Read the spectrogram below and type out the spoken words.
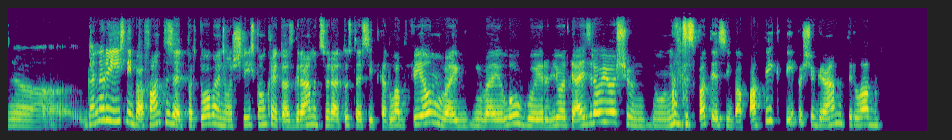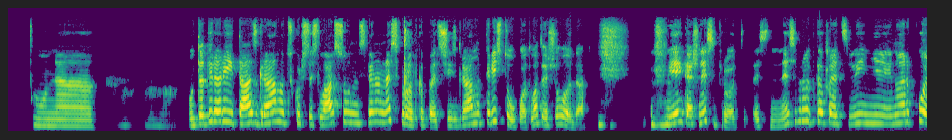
Gan arī īstenībā fantazēt par to, vai no šīs konkrētās grāmatas varētu uztaisīt kādu labu filmu vai, vai lūgu, ir ļoti aizraujoši. Un, un man tas patiesībā patīk, tīpaši, ja grāmata ir laba. Un, un tad ir arī tās grāmatas, kuras es lasu, un es vienmēr nesaprotu, kāpēc šīs grāmatas ir iztulkotas latviešu valodā. vienkārši nesaprotu. Es nesaprotu, kāpēc viņi, nu, ar ko,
